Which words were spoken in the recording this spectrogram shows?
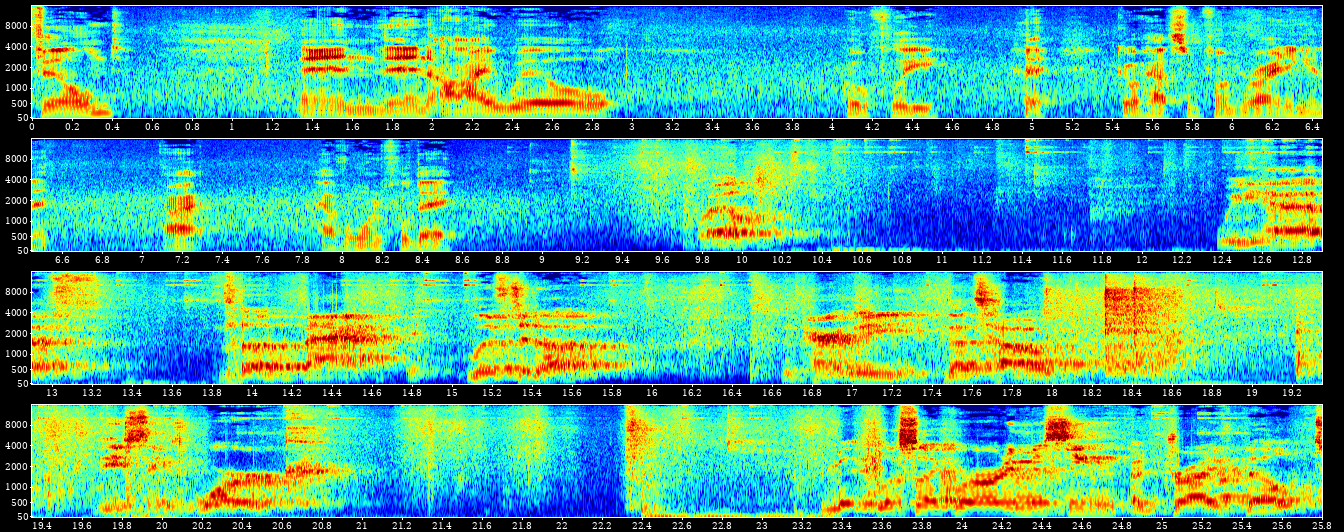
filmed, and then I will hopefully go have some fun riding in it. All right, have a wonderful day. Well, we have the back lifted up. Apparently, that's how these things work. It looks like we're already missing a drive belt,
